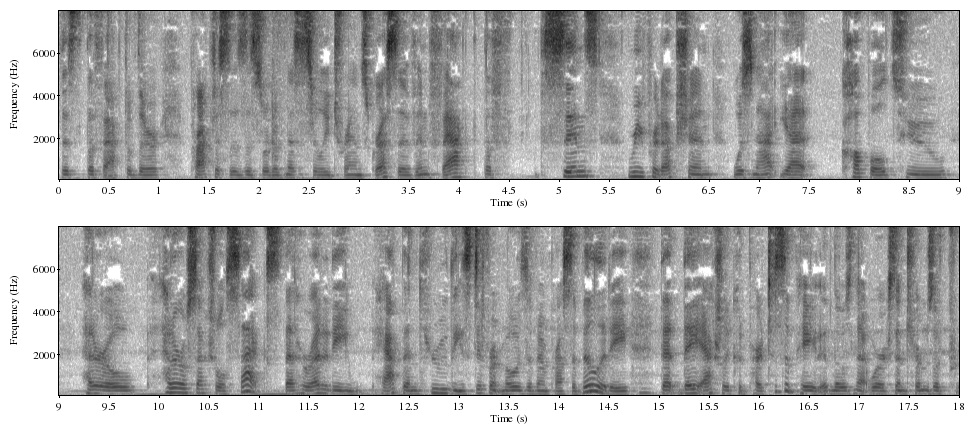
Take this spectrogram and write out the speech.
this the fact of their practices is sort of necessarily transgressive. In fact, the since reproduction was not yet coupled to hetero heterosexual sex that heredity happened through these different modes of impressibility that they actually could participate in those networks in terms of pr-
